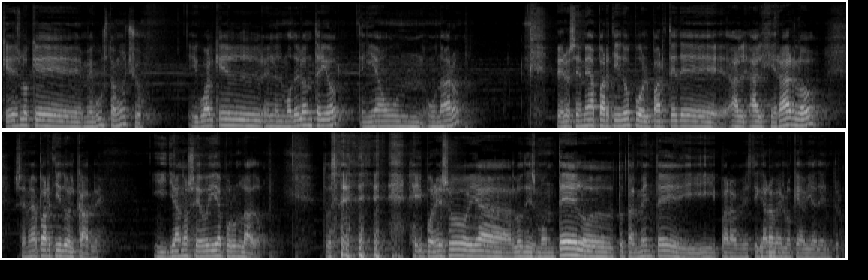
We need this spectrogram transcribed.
que es lo que me gusta mucho. Igual que en el modelo anterior, tenía un, aro, pero se me ha partido por parte de... Al, al girarlo, se me ha partido el cable. Y ya no se oía por un lado. Entonces, y por eso ya lo desmonté lo, totalmente y, para investigar a ver lo que había dentro.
